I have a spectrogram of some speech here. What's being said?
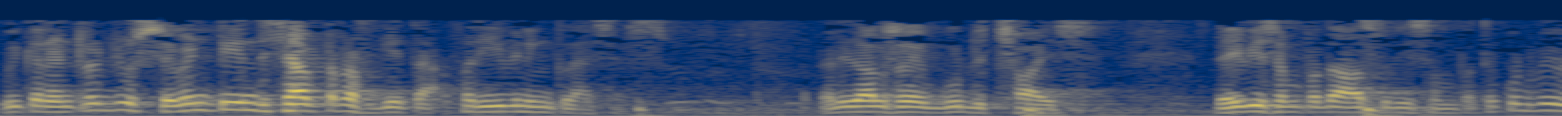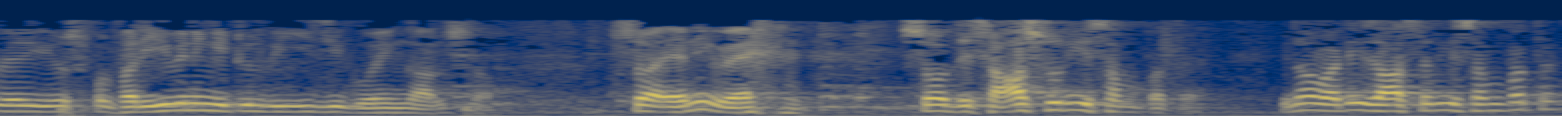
we can introduce 17th chapter of Gita for evening classes. That is also a good choice. Devi Sampada, Asuri Sampada could be very useful. For evening it will be easy going also. So anyway, so this Asuri Sampada. You know what is Asuri Sampada?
